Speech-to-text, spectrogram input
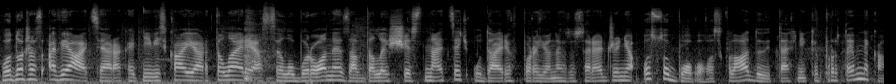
Водночас авіація, ракетні війська і артилерія сил оборони завдали 16 ударів по районах зосередження особового складу і техніки противника.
